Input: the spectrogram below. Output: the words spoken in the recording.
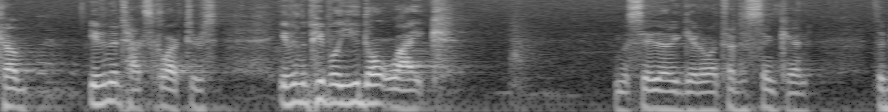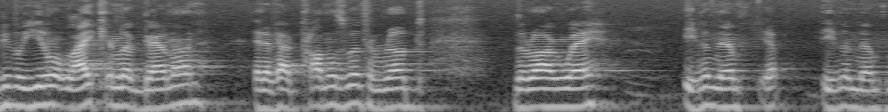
come. Even the tax collectors even the people you don't like. I'm going to say that again. I want that to sink in. The people you don't like and look down on and have had problems with and rubbed the wrong way, even them. Yep, even them.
